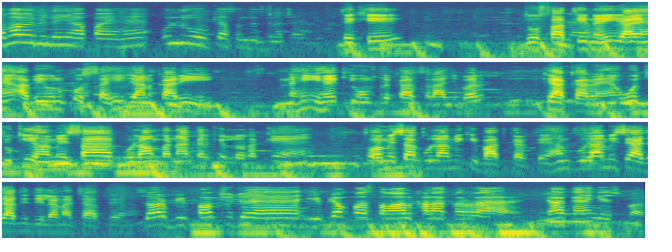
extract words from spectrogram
सभा में भी नहीं आ पाए हैं उन लोगों को क्या संदेश देना चाहिए देखिए जो साथी नहीं आए हैं अभी उनको सही जानकारी नहीं है कि ओम प्रकाश राजभर क्या कर रहे हैं। वो चूँकि हमेशा गुलाम बना करके लोग रखे हैं तो हमेशा गुलामी की बात करते हैं। हम गुलामी से आज़ादी दिलाना चाहते हैं। सर विपक्ष जो है ईवीएम पर सवाल खड़ा कर रहा है। क्या कहेंगे इस पर?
